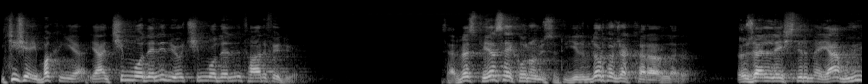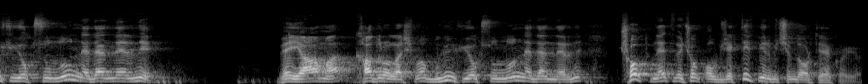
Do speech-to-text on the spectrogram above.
İki şey bakın ya. Yani Çin modeli diyor. Çin modelini tarif ediyor. Serbest piyasa ekonomisi 24 Ocak kararları. Özelleştirme yani bugünkü yoksulluğun nedenlerini ve yağma, kadrolaşma bugünkü yoksulluğun nedenlerini çok net ve çok objektif bir biçimde ortaya koyuyor.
